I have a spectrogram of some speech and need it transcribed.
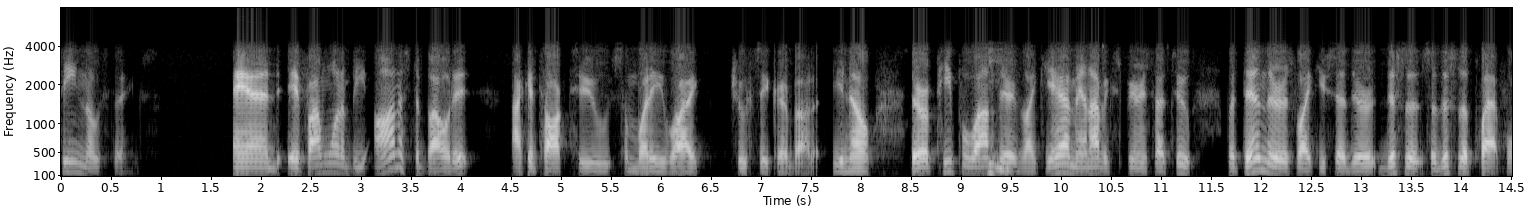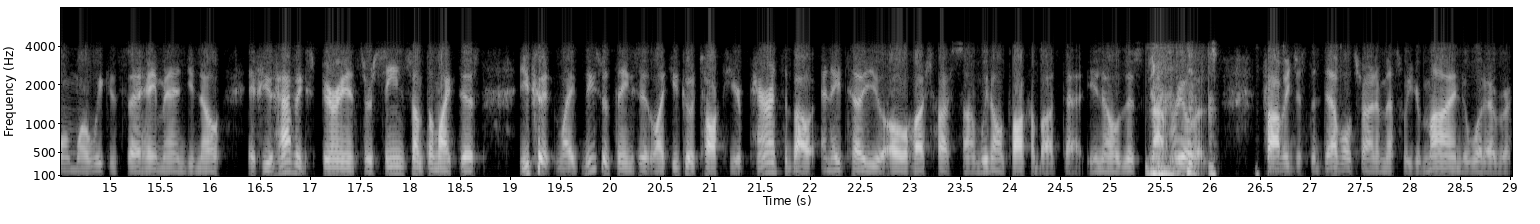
seen those things, and if I want to be honest about it, I could talk to somebody like TruthSeekah about it. You know, there are people out there like, yeah, man, I've experienced that too. But then there's like you said, there. This is so this is a platform where we can say, hey, man, you know, if you have experienced or seen something like this, you could like these are things that like you could talk to your parents about, and they tell you, oh, hush, hush, son, we don't talk about that. You know, this is not real. It's probably just the devil trying to mess with your mind or whatever.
